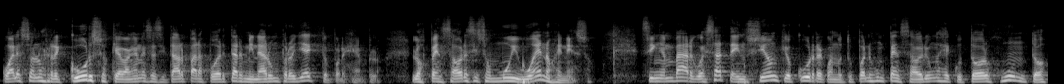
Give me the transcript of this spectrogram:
cuáles son los recursos que van a necesitar para poder terminar un proyecto, por ejemplo. Los pensadores sí son muy buenos en eso. Sin embargo, esa tensión que ocurre cuando tú pones un pensador y un ejecutor juntos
